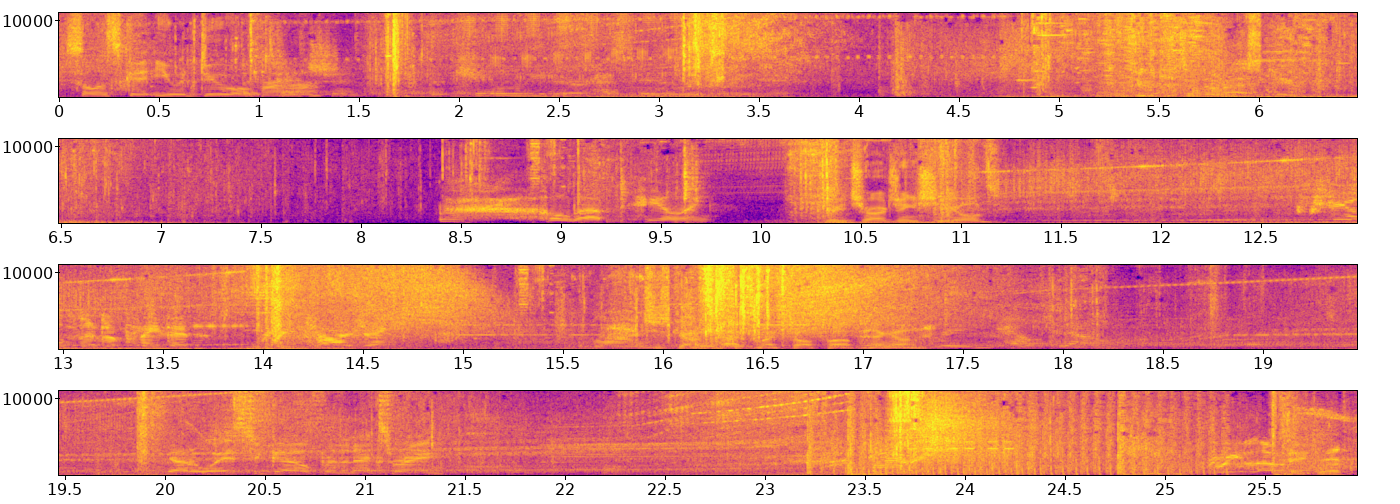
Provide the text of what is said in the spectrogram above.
So let's get you a do-over, huh? The kill leader has been eliminated. Dukes to the rescue. Hold up. Healing. Recharging shields. Shields are depleted. Recharging. Round Just gotta pack myself up. Hang on. ring countdown. Got a ways to go for the next ring. Reloading.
